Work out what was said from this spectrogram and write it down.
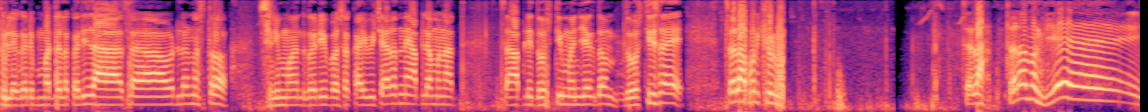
तुला गरीब म्हटलं कधीच असं आवडलं नसतं. श्रीमंत गरीब असं काही विचारत नाही आपल्या मनात. तर आपली दोस्ती म्हणजे एकदम दोस्तीच आहे. चला आपण खेळू. चला चला मग. ये!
